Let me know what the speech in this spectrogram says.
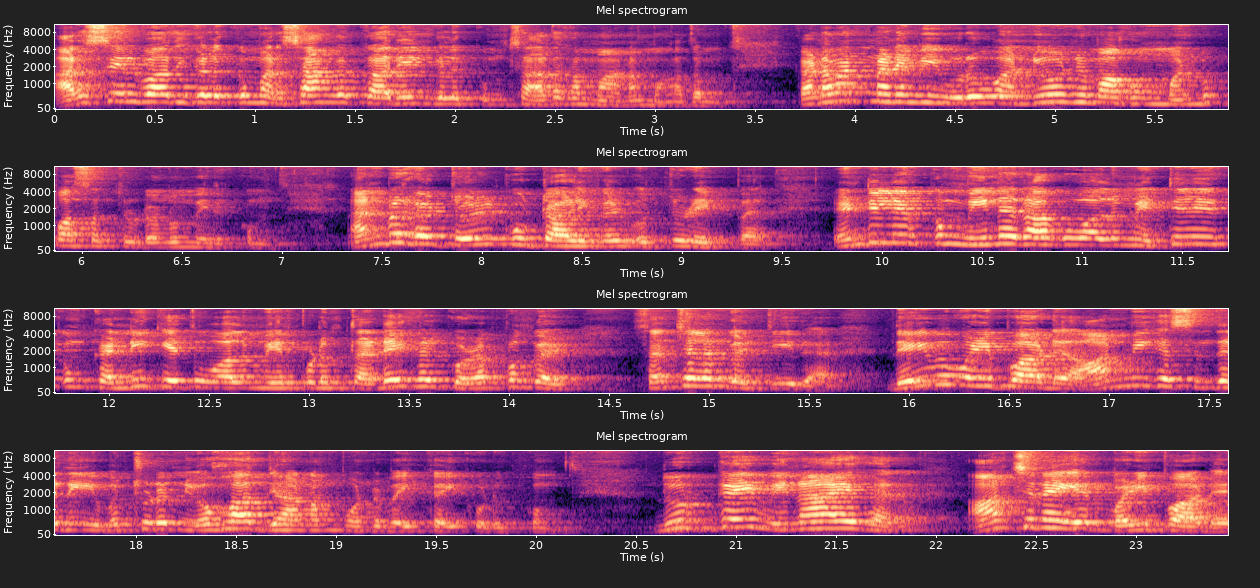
அரசியல்வாதிகளுக்கும் அரசாங்க காரியங்களுக்கும் சாதகமான மாதம். கணவன் மனைவி உறவு அந்யோன்யமாகவும் அன்பு பாசத்துடனும் இருக்கும். நண்பர்கள் தொழில் கூட்டாளிகள் ஒத்துழைப்பர். ரெண்டில் இருக்கும் மீன ராகுவாலும் எட்டில் இருக்கும் கன்னிகேத்துவாலும் ஏற்படும் தடைகள் குழப்பங்கள் சஞ்சலங்கள் தீர தெய்வ வழிபாடு ஆன்மீக சிந்தனை இவற்றுடன் யோகா தியானம் போன்றவை கை கொடுக்கும். துர்க்கை விநாயகர் ஆஞ்சநேயர் வழிபாடு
